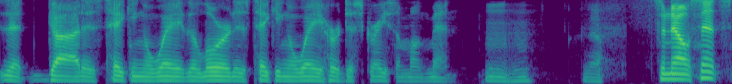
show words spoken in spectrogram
that god is taking away the lord is taking away her disgrace among men Mm-hmm. Yeah. so now since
